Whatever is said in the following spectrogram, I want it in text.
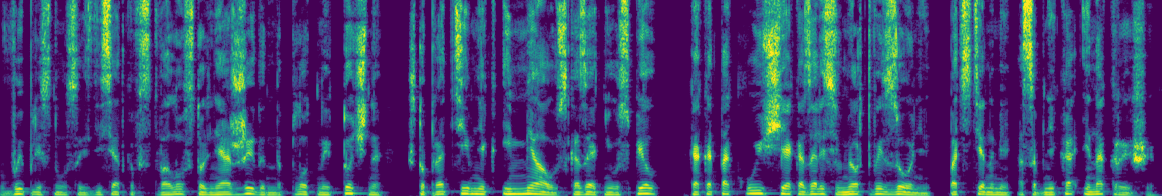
выплеснулся из десятков стволов столь неожиданно, плотно и точно, что противник и мяу сказать не успел, как атакующие оказались в мертвой зоне, под стенами особняка и на крыше.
